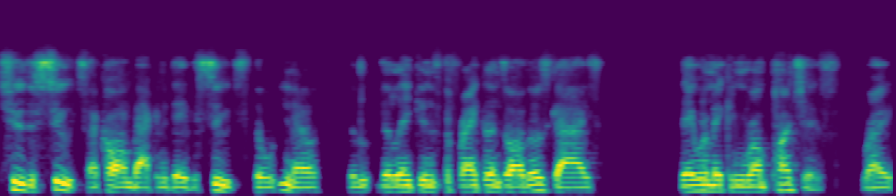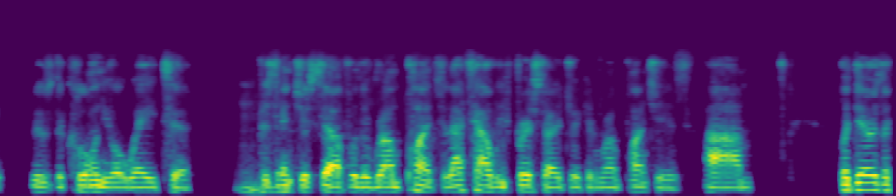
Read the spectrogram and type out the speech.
to the suits, I call them back in the day, the suits, the you know, the, the Lincolns, the Franklins, all those guys, they were making rum punches, right? It was the colonial way to mm-hmm. present yourself with a rum punch. So that's how we first started drinking rum punches. Um, but there's a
